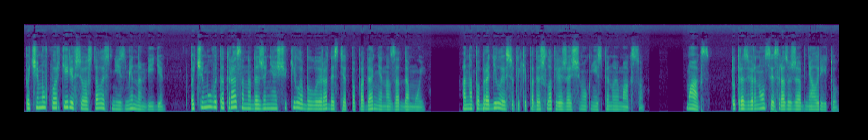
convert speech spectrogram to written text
Почему в квартире все осталось в неизменном виде? Почему в этот раз она даже не ощутила былой радости от попадания назад домой? Она побродила и все-таки подошла к лежащему к ней спиной Максу. «Макс!» Тут развернулся и сразу же обнял Риту.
